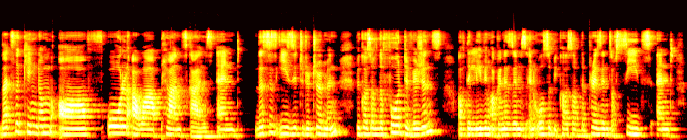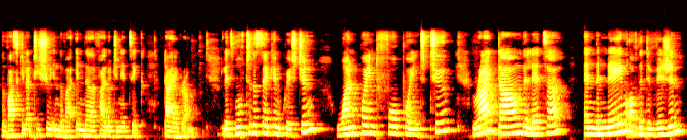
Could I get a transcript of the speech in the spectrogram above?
That's the kingdom of all our plants, guys. And this is easy to determine because of the four divisions of the living organisms and also because of the presence of seeds and the vascular tissue in the, in the phylogenetic diagram. Let's move to the second question. 1.4.2. Write down the letter and the name of the division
